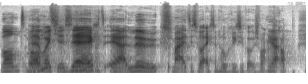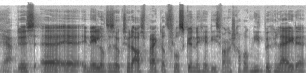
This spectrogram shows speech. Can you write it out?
Want, hè, wat je zegt, ja, leuk. Maar het is wel echt een hoog risico zwangerschap. Ja. Dus eh, in Nederland is ook zo de afspraak dat verloskundigen die zwangerschap ook niet begeleiden.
